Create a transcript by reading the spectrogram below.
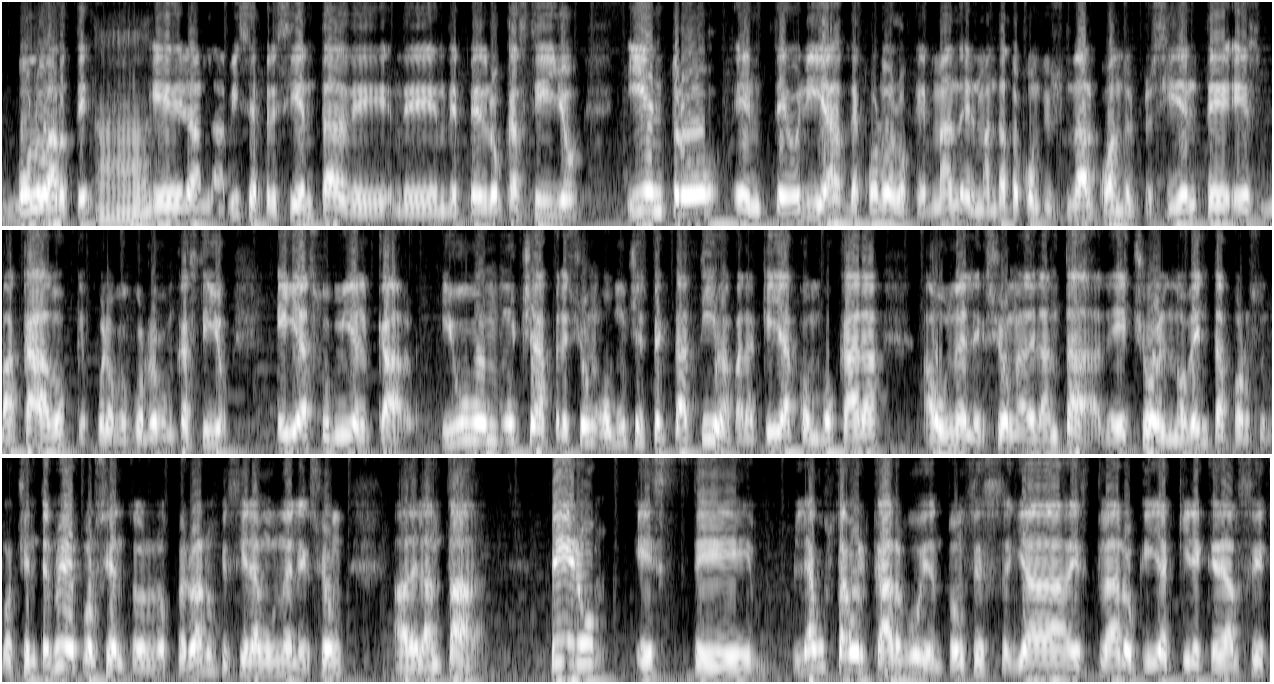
Boluarte, era la vicepresidenta de, Pedro Castillo y entró en teoría, de acuerdo a lo que manda el mandato constitucional, cuando el presidente es vacado, que fue lo que ocurrió con Castillo, ella asumía el cargo. Y hubo mucha presión o mucha expectativa para que ella convocara a una elección adelantada. De hecho, el 90%, 89% de los peruanos quisieran una elección adelantada. Pero este, le ha gustado el cargo y entonces ya es claro que ella quiere quedarse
